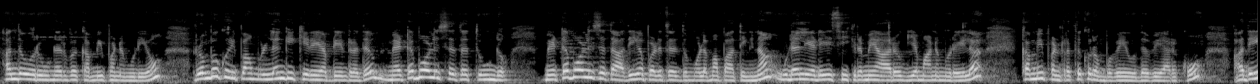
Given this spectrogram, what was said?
அந்த ஒரு உணர்வை கம்மி பண்ண முடியும். ரொம்ப குறிப்பாக முள்ளங்கி கீரை அப்படின்றது மெட்டபாலிசத்தை தூண்டும். மெட்டபாலிசத்தை அதிகப்படுத்துறது மூலமாக பார்த்தீங்கன்னா உடல் எடை எடையை சீக்கிரமே ஆரோக்கியமான முறையில் கம்மி பண்ணுறதுக்கு ரொம்பவே உதவியாக இருக்கும். அதே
